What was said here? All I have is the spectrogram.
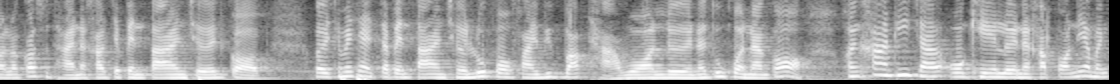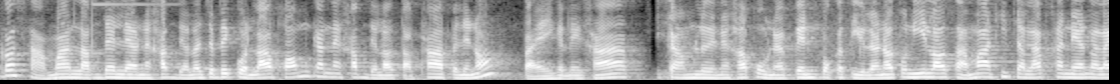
ร แล้วก็สุดท้ายนะครับ จะเป็นตาอัญเชิญกรอบ เออใช่ไม่ใช่ จะเป็นตาอัญเชิญรูปโปรไฟล์วิบวับถาวรเลยนะทุกคนนะ ก็ค่อนข้างที่จะโอเคเลยนะครับ ตอนนี้มันก็สามารถรับได้แล้วนะครับ เดี๋ยวเราจะไปกดลาพร้อมกันนะครับ เดี๋ยวเราตัดภาพไปเลยเนาะ ไปกันเลยครับกิจกรรมเลยนะครับผมนะ เป็นปกติอยู่แล้วเนาะตรงนี้เราสามารถที่จะรับคะแนนอะไร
